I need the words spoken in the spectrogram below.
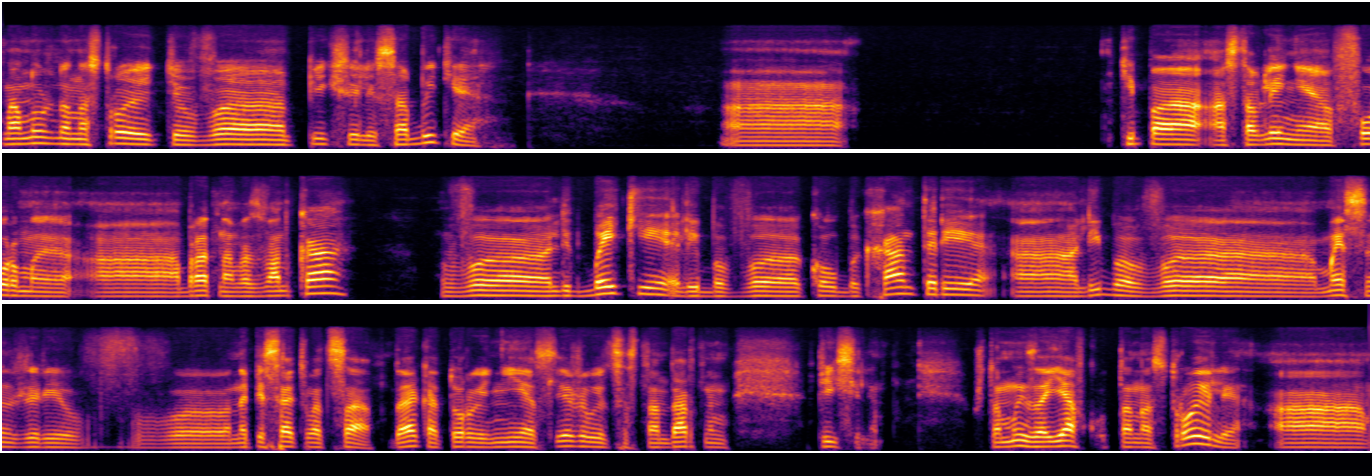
нам нужно настроить в пикселе события а, типа оставления формы а, обратного звонка в лидбеке, либо в callback hunter, а, либо в мессенджере в, написать WhatsApp, да, который не отслеживается стандартным пикселем. Что мы заявку-то настроили, а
